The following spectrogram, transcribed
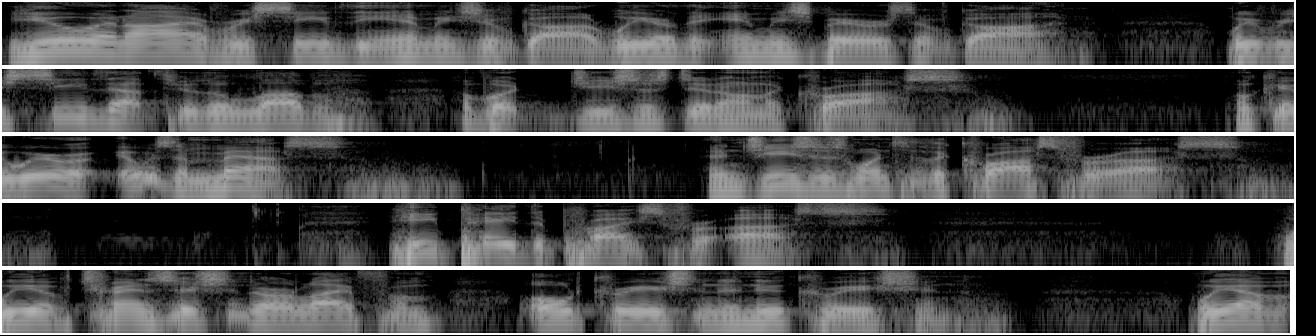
You and I have received the image of God. We are the image bearers of God. We received that through the love of what Jesus did on the cross. Okay, we were, it was a mess. And Jesus went to the cross for us. He paid the price for us. We have transitioned our life from old creation to new creation. We have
